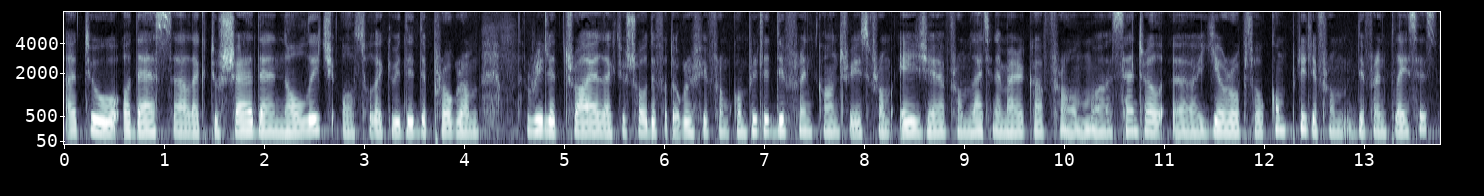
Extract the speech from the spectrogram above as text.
uh, to Odessa, like to share their knowledge. Also, like we did the program really try like to show the photography from completely different countries from asia from latin america from uh, central uh, europe so completely from different places.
